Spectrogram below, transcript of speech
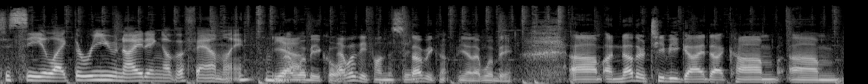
to see like the reuniting of a family. Yeah. That would be cool. That would be fun to see. That would be, yeah, that would be. Um, another TVGuide.com um,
